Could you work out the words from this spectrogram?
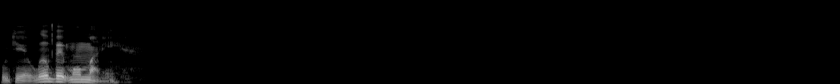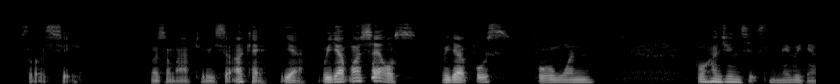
We get a little bit more money. So let's see. What's on after we sell? Okay, yeah, we got more sales. We got four, four one, 416. There we go.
